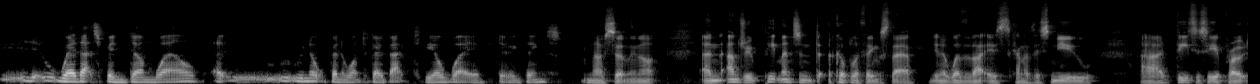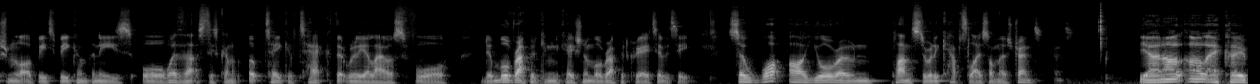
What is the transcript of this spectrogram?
where that's been done well, uh, we're not going to want to go back to the old way of doing things. No, certainly not. And Andrew, Pete mentioned a couple of things there. You know, whether that is kind of this new uh, D2C approach from a lot of B2B companies, or whether that's this kind of uptake of tech that really allows for you know, more rapid communication and more rapid creativity. So, what are your own plans to really capitalize on those trends? Yeah, and I'll, I'll echo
